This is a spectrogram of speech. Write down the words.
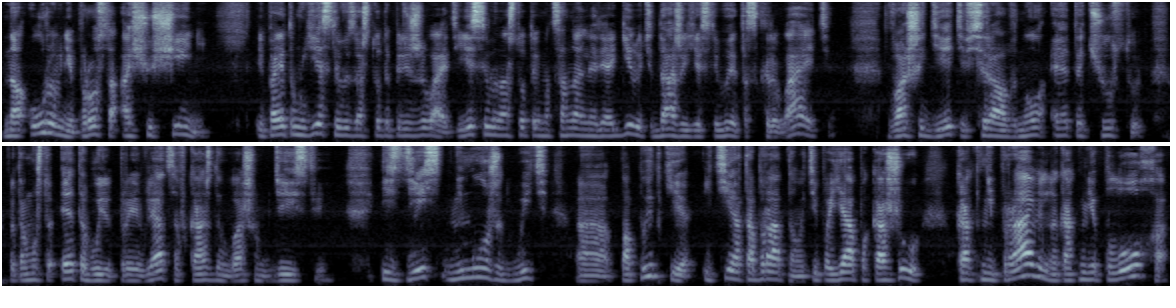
на уровне просто ощущений. И поэтому, если вы за что-то переживаете, если вы на что-то эмоционально реагируете, даже если вы это скрываете, ваши дети все равно это чувствуют, потому что это будет проявляться в каждом вашем действии. И здесь не может быть э, попытки идти от обратного, типа я покажу, как неправильно, как мне плохо,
